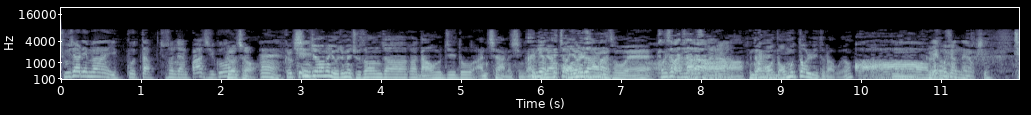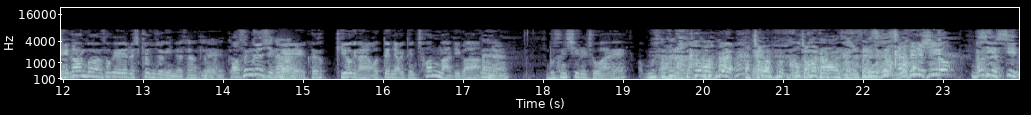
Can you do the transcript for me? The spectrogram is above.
두 자리만 있고 딱 주선자는 빠지고 그렇죠. 네. 그렇게 심지어는 요즘에 주선자가 나오지도 않지 않으신가요? 그냥 그냥 그쵸, 어느 연락만. 장소에 거기서 만나라. 가서, 아, 근데 네. 어, 너무 떨리더라고요. 아, 음, 그래서 예쁘셨나요 혹시? 제가 한번 소개를 시켜준 적이 있네요, 생각해보니까. 어, 승준 씨가 예, 예. 그래서 기억이 나요. 어땠냐고 했더니 첫 마디가 네. 무슨 시를 좋아해? 무슨 정말, 정말 당황스러웠어요. 무슨 시요? 시, 시.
